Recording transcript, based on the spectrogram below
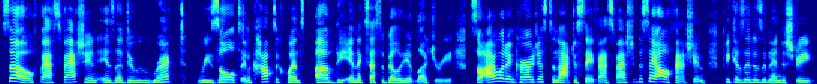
So, fast fashion is a direct result and consequence of the inaccessibility of luxury. So, I would encourage us to not just say fast fashion, to say all fashion, because it is an industry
